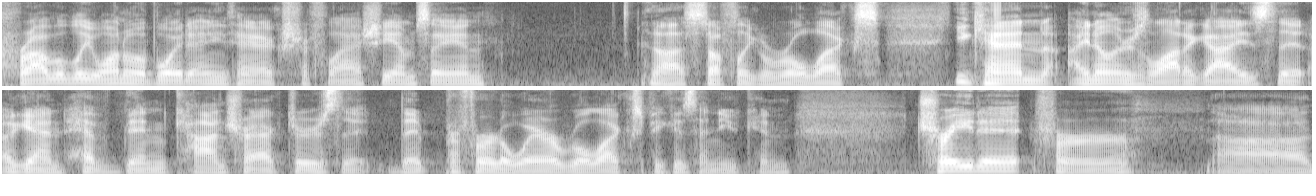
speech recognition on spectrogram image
probably want to avoid anything extra flashy. I'm saying. Uh, stuff like a Rolex. You can. I know there's a lot of guys that again have been contractors that that prefer to wear a Rolex because then you can trade it for uh,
